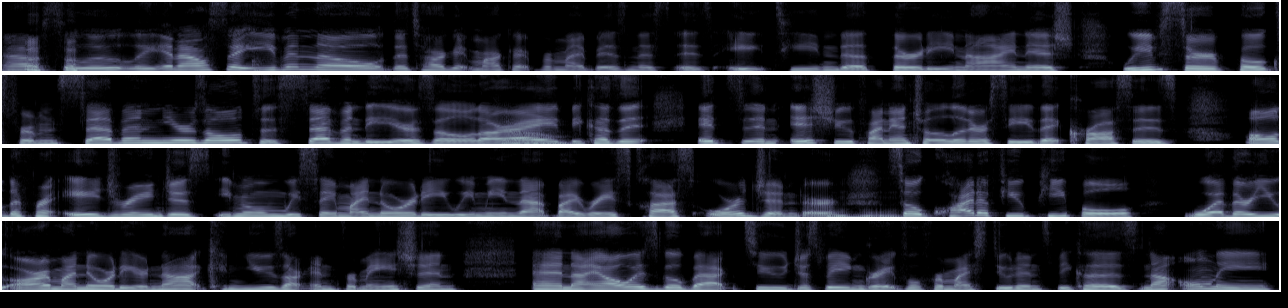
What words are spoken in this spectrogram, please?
Absolutely. And I'll say, even though the target market for my business is 18 to 39 ish, we've served folks from seven years old to 70 years old. All right, Because it it's an issue, financial illiteracy, that crosses all different age ranges. Even when we say minority, we mean that by race, class, or gender. Mm-hmm. So quite a few people whether you are a minority or not, can use our information. And I always go back to just being grateful for my students because not only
